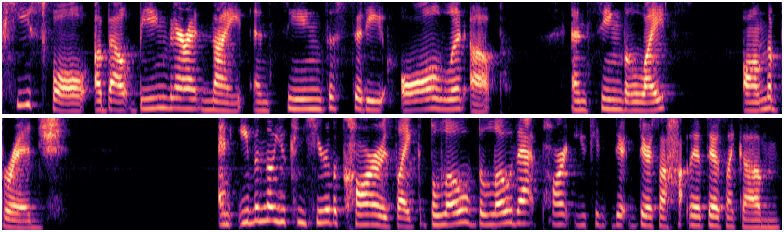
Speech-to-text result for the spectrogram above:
peaceful about being there at night and seeing the city all lit up and seeing the lights on the bridge. And even though you can hear the cars like below below that part you can there, there's a there's like um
